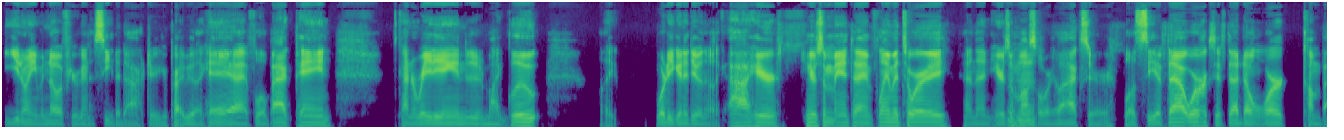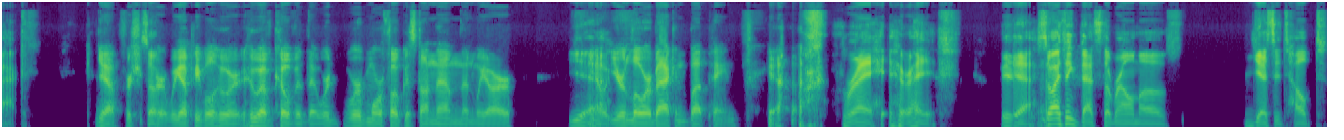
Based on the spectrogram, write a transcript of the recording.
you don't even know if you're going to see the doctor. You're probably like, hey, I have low back pain. It's kind of radiating into my glute. What are you going to do? And they're like, ah, here, here's some anti-inflammatory, and then here's a mm-hmm. muscle relaxer. Let's see if that works. If that don't work, come back. Yeah, for sure. So, we got people who are who have COVID that we're we're more focused on them than we are. Yeah, you know, your lower back and butt pain. Yeah, right, right. Yeah. So I think that's the realm of yes, it's helped.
